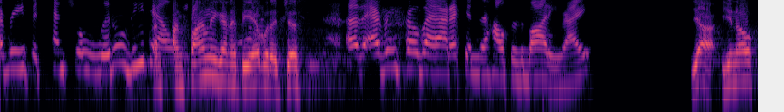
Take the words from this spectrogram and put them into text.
every potential little detail. I'm, I'm finally going to be able to just of every probiotic in the health of the body, right? Yeah, you know,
